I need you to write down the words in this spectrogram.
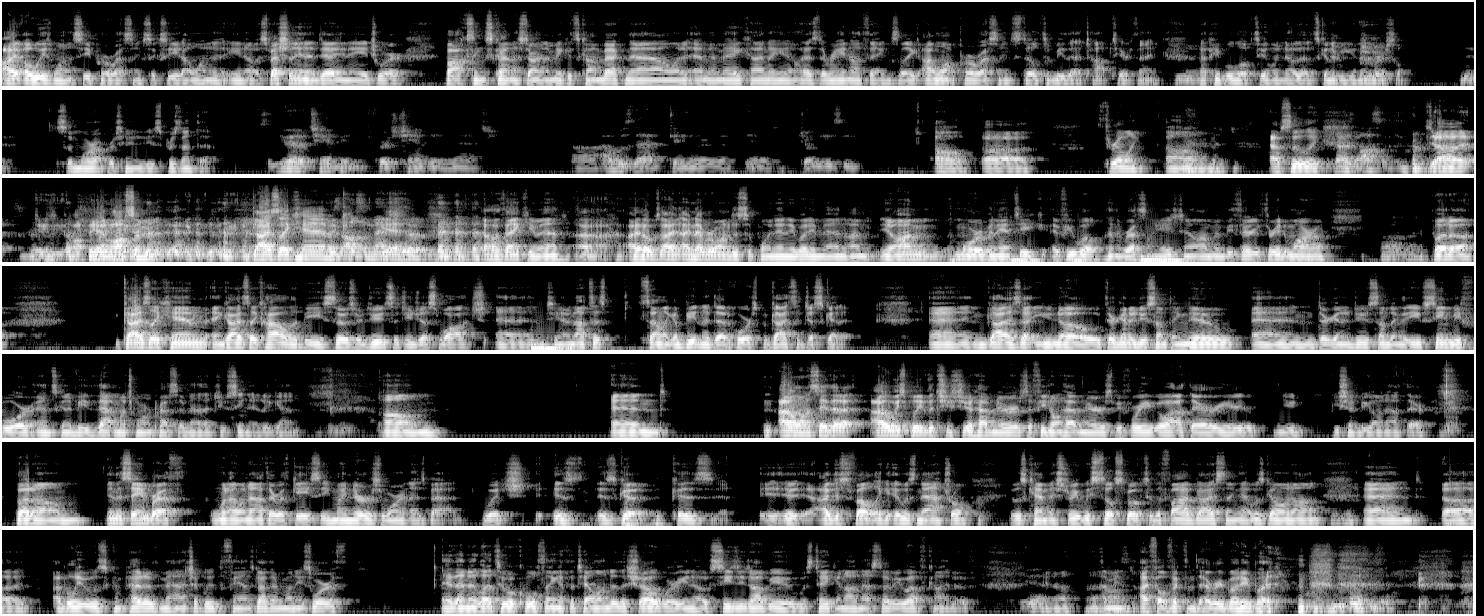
I always want to see pro wrestling succeed. I want to, you know, especially in a day and age where boxing's kind of starting to make its comeback now and MMA kind of, you know, has the reign on things. Like, I want pro wrestling still to be that top tier thing Yeah. that people look to and know that it's going to be universal. Yeah. So, more opportunities present that. So you had a champion first champion match. Uh, how was that getting there with you know Joe Gacy? Oh, uh, thrilling. Um, absolutely. That was awesome. Uh, yeah, awesome. Guys like him. That was awesome match yeah. too. Oh, thank you, man. Uh, I hope so. I, I never want to disappoint anybody, man. I'm, you know, I'm more of an antique, if you will, in the wrestling age. You know, I'm gonna be 33 tomorrow, oh, man. but uh, guys like him and guys like Kyle the Beast, those are dudes that you just watch, and you know, not to sound like I'm beating a dead horse, but guys that just get it. And guys that you know they're going to do something new and they're going to do something that you've seen before, and it's going to be that much more impressive now that you've seen it again. Um, and I don't want to say that I, I always believe that you should have nerves. If you don't have nerves before you go out there, you're, you you shouldn't be going out there. But um, in the same breath, when I went out there with Gacy, my nerves weren't as bad, which is is good because I just felt like it was natural. It was chemistry. We still spoke to the five guys thing that was going on, and uh, I believe it was a competitive match. I believe the fans got their money's worth. And then it led to a cool thing at the tail end of the show where, you know, CZW was taking on SWF kind of, Yeah. you know. I mean, I fell victim to everybody, but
